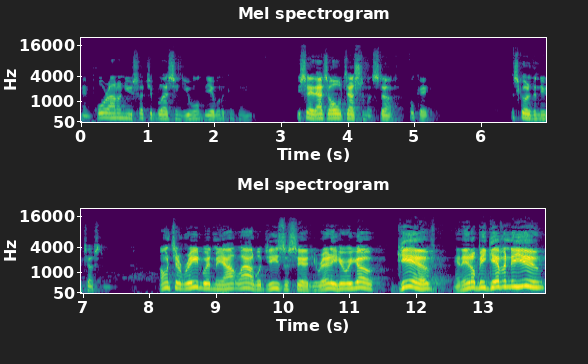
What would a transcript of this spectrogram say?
and pour out on you such a blessing you won't be able to contain. You say, That's Old Testament stuff. Okay. Let's go to the New Testament. I want you to read with me out loud what Jesus said. You ready? Here we go. Give, and it'll be given to you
